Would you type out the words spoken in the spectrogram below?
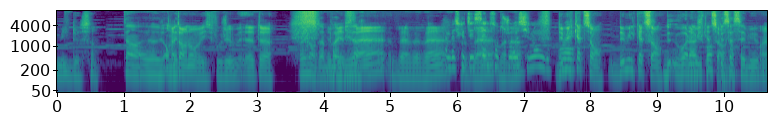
1200. Putain, euh, on met- Attends, non, il faut que je. Attends. Ouais, non, ça me paraît bizarre. 20, 20, 20, 20. Ah, parce que tes 20, scènes sont voilà. toujours aussi longues. Ouais. 2400. 2400. De- voilà, je pense 2400, que ça c'est mieux. Ouais.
